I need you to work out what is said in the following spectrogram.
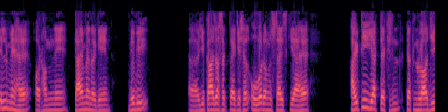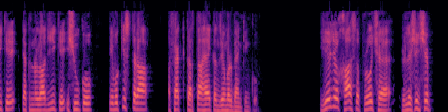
علم میں ہے اور ہم نے ٹائم اینڈ اگین میں بھی یہ کہا جا سکتا ہے کہ شاید اوور ایمسائز کیا ہے آئی ٹی یا ٹیکنالوجی کے ٹیکنالوجی کے ایشو کو کہ وہ کس طرح افیکٹ کرتا ہے کنزیومر بینکنگ کو۔ یہ جو خاص اپروچ ہے ریلیشن شپ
